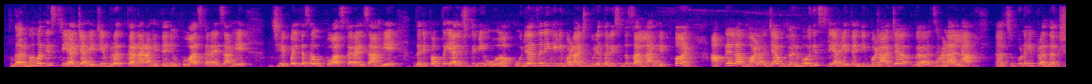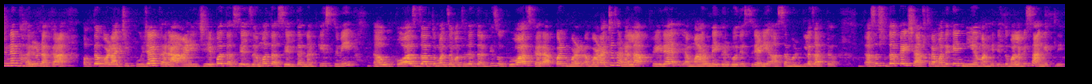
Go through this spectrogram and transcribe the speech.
गर्भवती स्त्रिया ज्या आहे जे व्रत करणार आहे त्यांनी उपवास करायचा आहे. झेपेल तसा उपवास करायचा आहे जरी फक्त या दिवशी तुम्ही पूजा जरी केली वडाची पूजा तरी सुद्धा चालणार आहे. पण आपल्याला वडा ज्या गर्भवती स्त्रिया आहेत त्यांनी वडाच्या झाडाला चुकूनही प्रदक्षिणा घालू नका. फक्त वडाची पूजा करा आणि झेपत असेल जमत असेल तर नक्कीच तुम्ही उपवास जर तुम्हाला जमत असेल तर नक्कीच उपवास करा. पण वडाच्या झाडाला फेऱ्या मारू नये गर्भवती स्त्रियांनी असं म्हटलं जातं. असं सुद्धा काही शास्त्रामध्ये काही नियम आहे ते तुम्हाला मी सांगितले.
